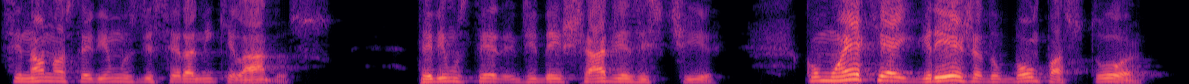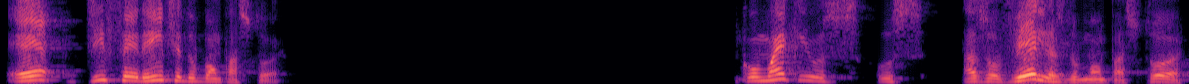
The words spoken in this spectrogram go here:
Senão, nós teríamos de ser aniquilados. Teríamos de deixar de existir. Como é que a igreja do bom pastor é diferente do bom pastor? Como é que os, os as ovelhas do bom pastor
